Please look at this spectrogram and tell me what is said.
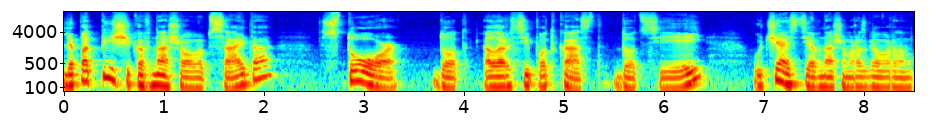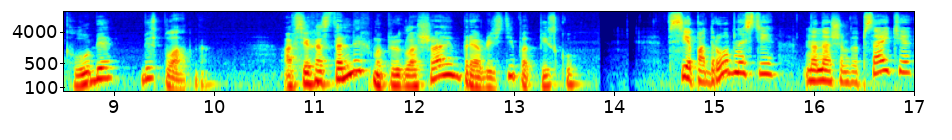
Для подписчиков нашего веб-сайта store.lrcpodcast.ca участие в нашем разговорном клубе бесплатно. А всех остальных мы приглашаем приобрести подписку. Все подробности на нашем веб-сайте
